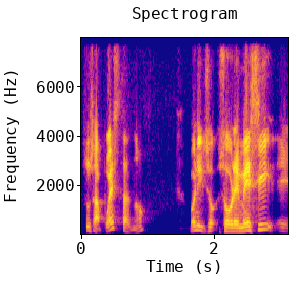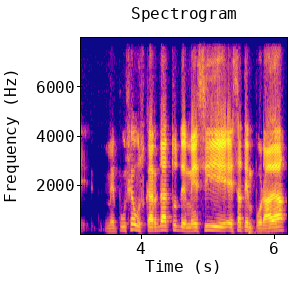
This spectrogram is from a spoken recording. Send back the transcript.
sus apuestas, ¿no? Bueno, y sobre Messi, eh, me puse a buscar datos de Messi esta temporada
